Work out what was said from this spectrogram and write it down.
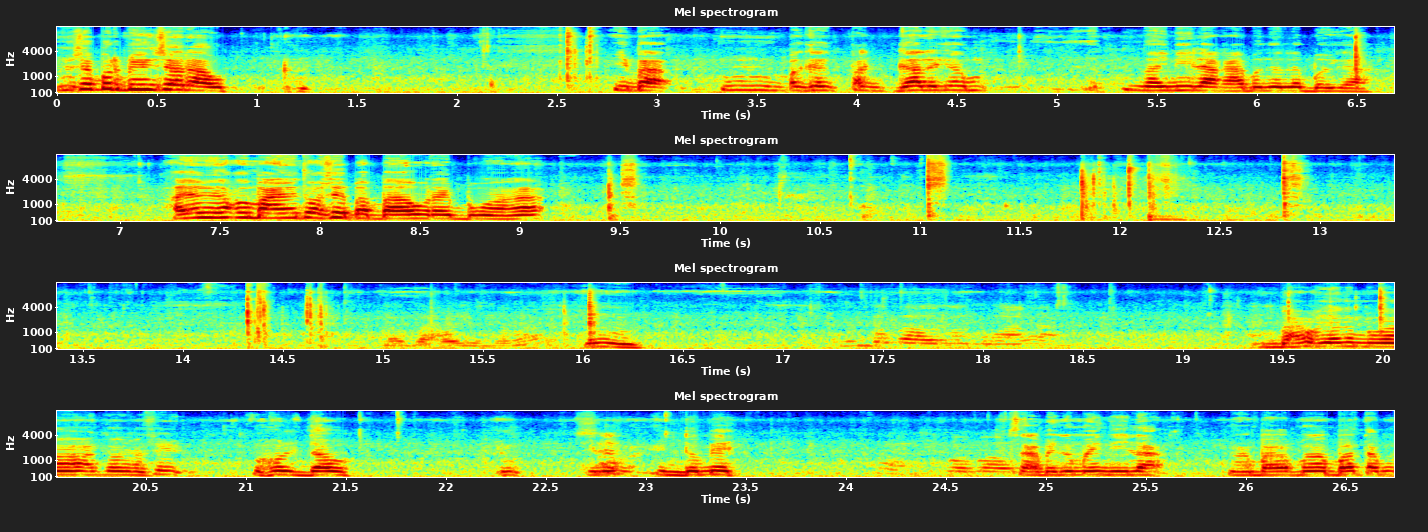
Yung sa probinsya raw, iba, pag, pag galing kang Maynila ka, manalaboy ka, ayaw na kumain ito kasi babaho rin bunga nga. Mabaho yung bunga. Hmm. Anong babaho ng bunga nga? Baho yan ang mga ito kasi mahol daw. Yung, yung, yung dumi, babaho. sabi ng Maynila, mga, mga batang,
